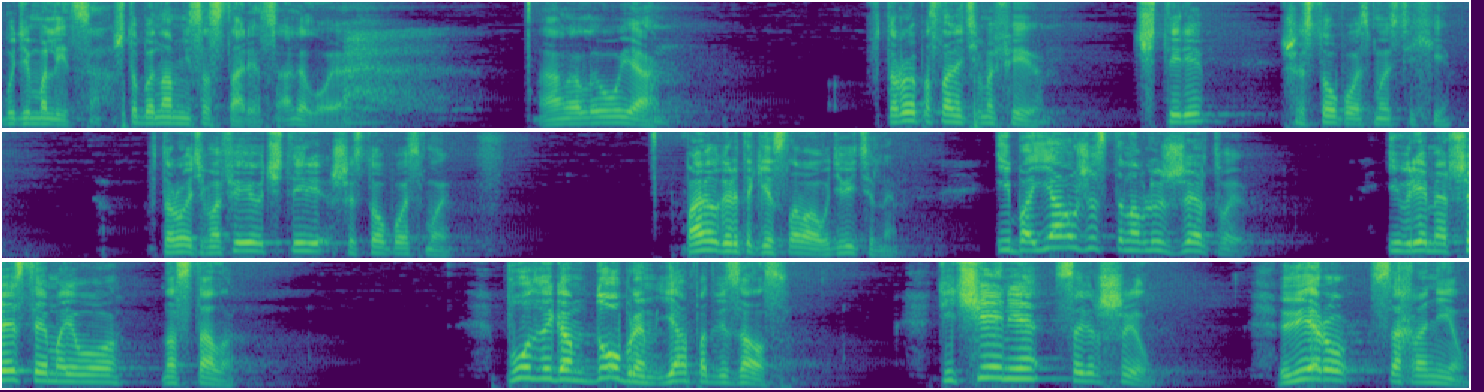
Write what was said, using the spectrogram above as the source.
будем молиться, чтобы нам не состариться. Аллилуйя. Аллилуйя. Второе послание Тимофею. 4, 6 по 8 стихи. 2 Тимофею 4, 6 по 8. Павел говорит такие слова удивительные. «Ибо я уже становлюсь жертвой, и время отшествия моего настало. Подвигом добрым я подвязался, течение совершил, веру сохранил.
